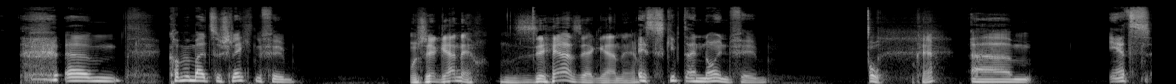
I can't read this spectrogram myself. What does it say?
ähm, kommen wir mal zu schlechten Filmen. Und sehr gerne. Sehr, sehr gerne. Es gibt einen neuen Film. Oh, okay. Ähm, jetzt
